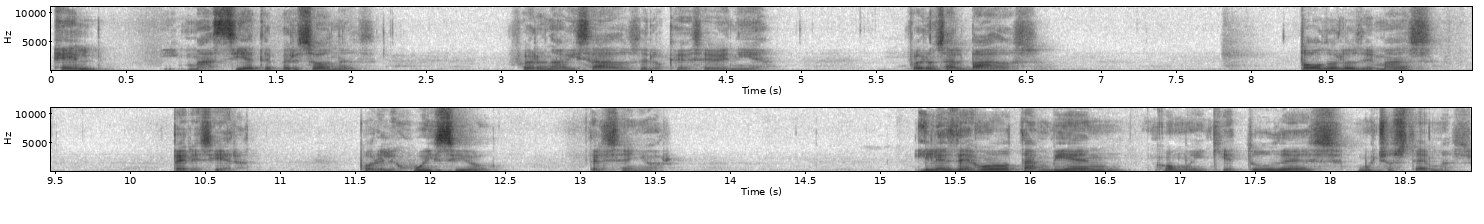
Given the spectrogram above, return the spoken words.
él y más siete personas fueron avisados de lo que se venía. Fueron salvados. Todos los demás perecieron por el juicio del Señor. Y les dejo también como inquietudes muchos temas.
